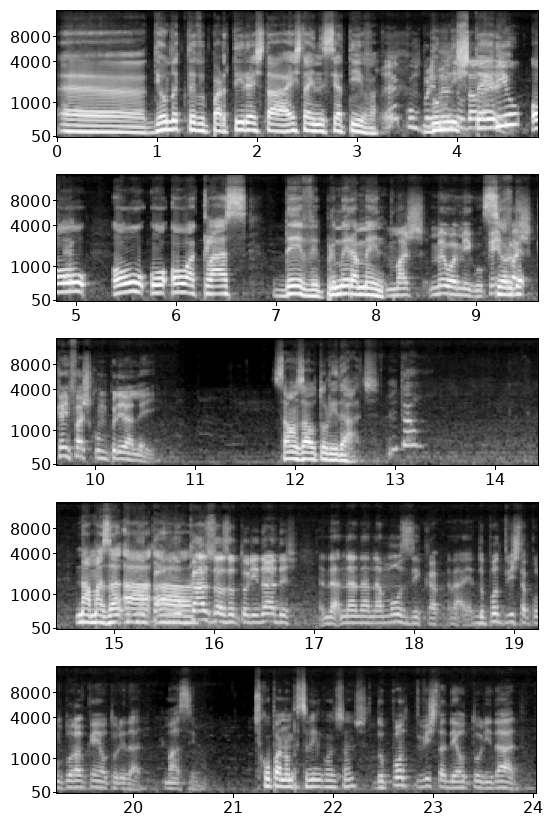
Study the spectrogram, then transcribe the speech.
eh, de onde é que deve partir esta, esta iniciativa? É Do Ministério lei. ou, ou, ou, ou a classe deve, primeiramente, Mas, meu amigo, quem, orga- faz, quem faz cumprir a lei? São as autoridades? Então. Não, mas a, No, a- ca- no a- caso, as autoridades, na, na- na- música, na- do ponto de vista cultural, quem é a autoridade? Máximo. Desculpa, não percebi em condições. Do ponto de vista de autoridade, A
